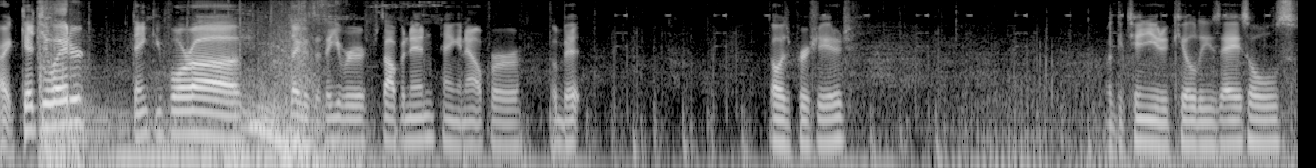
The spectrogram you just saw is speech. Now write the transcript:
All right, catch you later. Thank you for uh, like I said, thank you for stopping in, hanging out for a bit. Always appreciated. I'll continue to kill these assholes.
